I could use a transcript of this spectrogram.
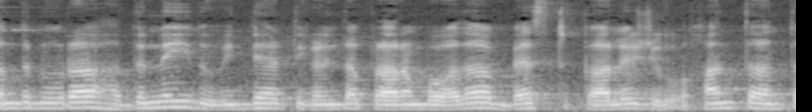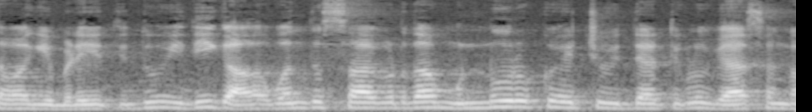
ಒಂದು ನೂರ ಹದಿನೈದು ವಿದ್ಯಾರ್ಥಿಗಳಿಂದ ಪ್ರಾರಂಭವಾದ ಬೆಸ್ಟ್ ಕಾಲೇಜು ಹಂತ ಹಂತವಾಗಿ ಬೆಳೆಯುತ್ತಿದ್ದು, ಇದೀಗ ಒಂದು ಸಾವಿರದ ಮುನ್ನೂರಕ್ಕೂ ಹೆಚ್ಚು ವಿದ್ಯಾರ್ಥಿಗಳು ವ್ಯಾಸಂಗ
